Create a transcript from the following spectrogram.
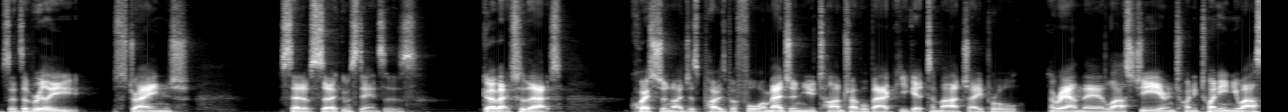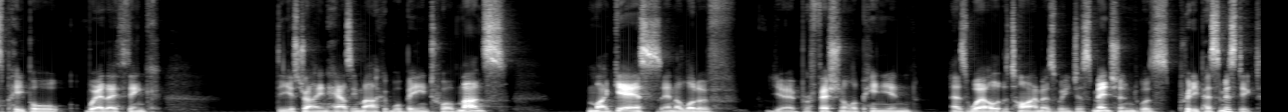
So it's a really strange set of circumstances. Go back to that question I just posed before. Imagine you time travel back, you get to March, April, around there last year in 2020, and you ask people where they think the Australian housing market will be in 12 months, my guess and a lot of professional opinion as well at the time, as we just mentioned, was pretty pessimistic.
